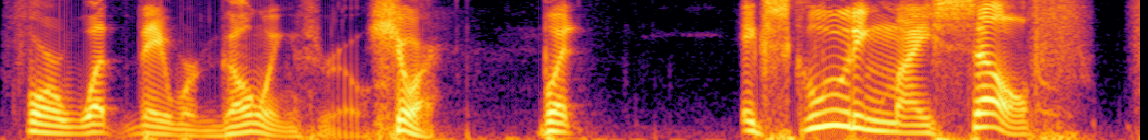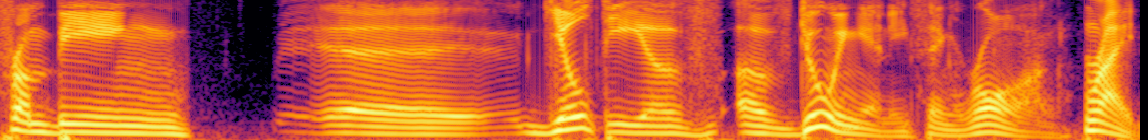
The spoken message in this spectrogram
for what they were going through, Sure. but excluding myself from being uh, guilty of of doing anything wrong. Right.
